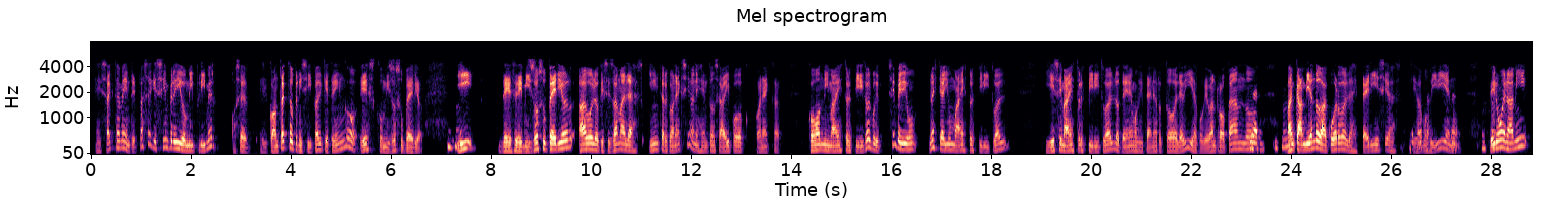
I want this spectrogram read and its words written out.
Exactamente. Pasa que siempre digo, mi primer o sea, el contacto principal que tengo es con mi yo superior. Y desde mi yo superior hago lo que se llama las interconexiones, entonces ahí puedo conectar con mi maestro espiritual, porque siempre digo, no es que hay un maestro espiritual y ese maestro espiritual lo tenemos que tener toda la vida, porque van rotando, van cambiando de acuerdo a las experiencias que vamos viviendo. Pero bueno, a mí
